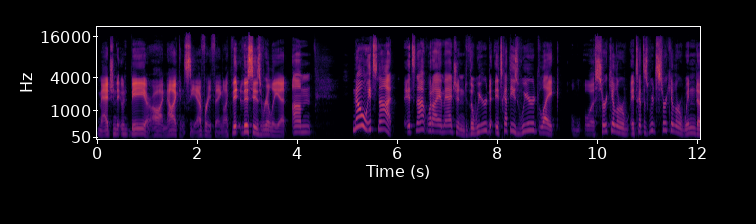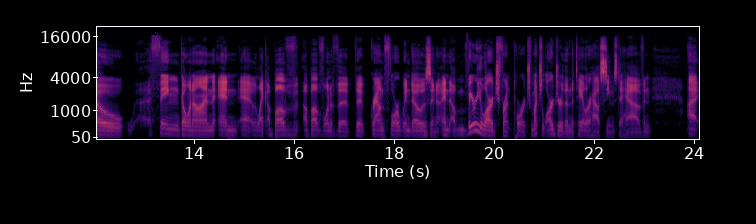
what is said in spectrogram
imagined it would be?" Or, "Oh, now I can see everything." Like th- this is really it. Um, no, it's not. It's not what I imagined. The weird. It's got these weird like w- circular. It's got this weird circular window uh, thing going on, and uh, like above above one of the the ground floor windows, and and a very large front porch, much larger than the Taylor house seems to have, and. I,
